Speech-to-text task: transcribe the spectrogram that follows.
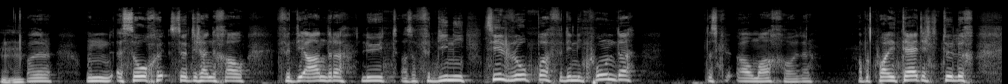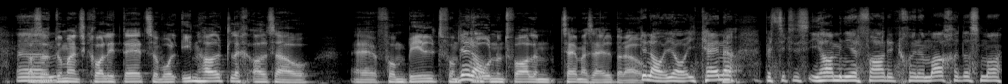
Mhm. Oder? Und so solltest du eigentlich auch für die anderen Leute, also für deine Zielgruppe, für deine Kunden, das auch machen, oder? Aber Qualität ist natürlich... Ähm, also du meinst Qualität sowohl inhaltlich als auch äh, vom Bild, vom genau. Ton und vor allem zusammen selber auch. Genau, ja. Ich kenne, ja. beziehungsweise ich habe meine Erfahrung können machen, dass man,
